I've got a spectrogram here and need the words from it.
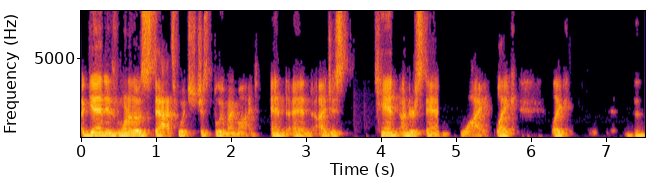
again is one of those stats which just blew my mind, and and I just can't understand why. Like like the,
